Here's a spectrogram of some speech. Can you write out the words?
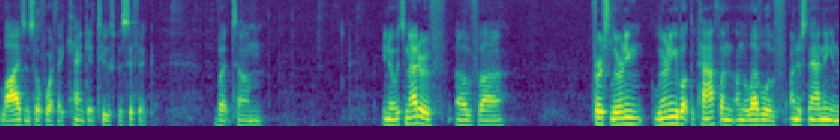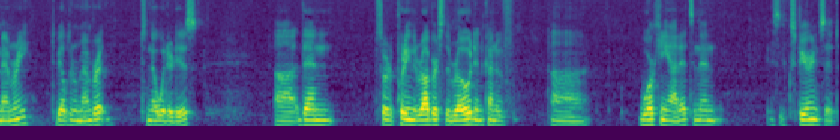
lives and so forth, I can't get too specific. But um, you know, it's a matter of of uh, first learning learning about the path on, on the level of understanding and memory to be able to remember it, to know what it is. Uh, then, sort of putting the rubber to the road and kind of uh, working at it, and then experience it.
